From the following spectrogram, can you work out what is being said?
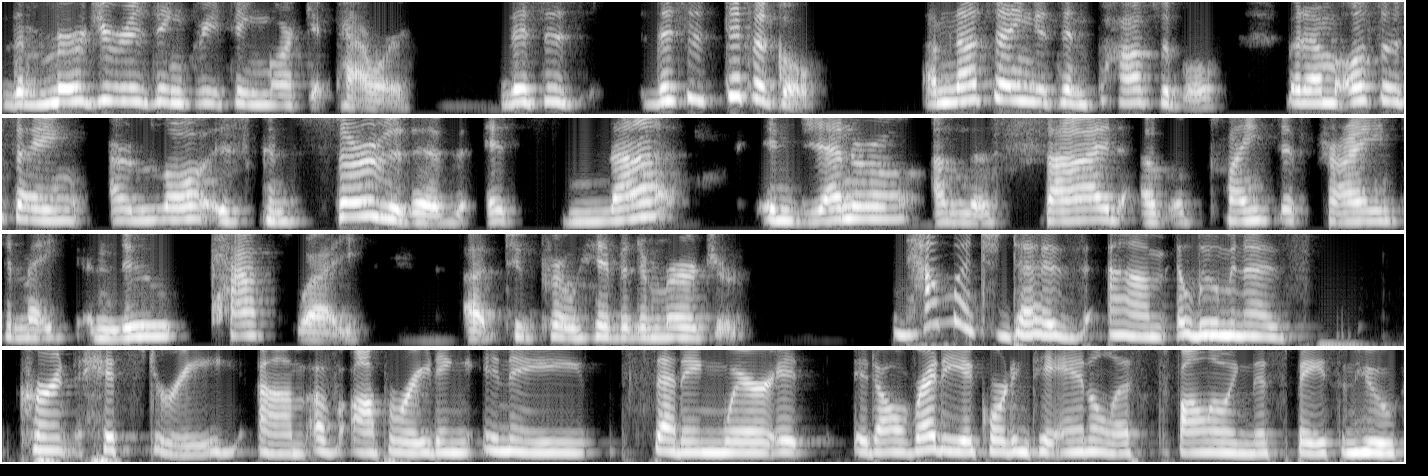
the merger is increasing market power? This is this is difficult. I'm not saying it's impossible, but I'm also saying our law is conservative. It's not in general on the side of a plaintiff trying to make a new pathway uh, to prohibit a merger. How much does um, Illumina's current history um, of operating in a setting where it it already, according to analysts following this space and who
